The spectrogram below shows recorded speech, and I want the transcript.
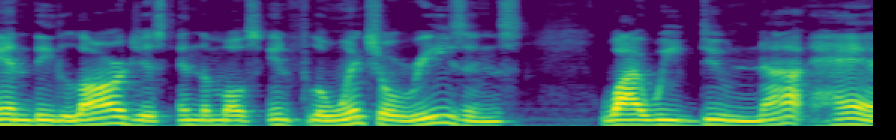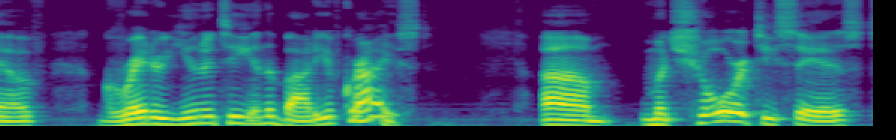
and the largest and the most influential reasons why we do not have greater unity in the body of Christ. Um, maturity says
